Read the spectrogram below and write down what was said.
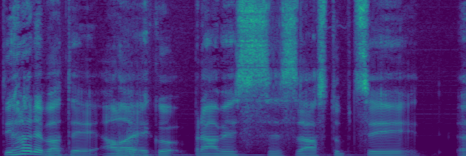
Tyhle debaty, ale mm. jako právě se zástupci uh,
